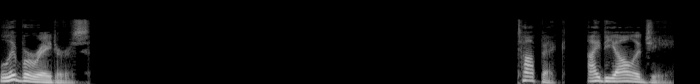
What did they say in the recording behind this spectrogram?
liberators. Ideology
